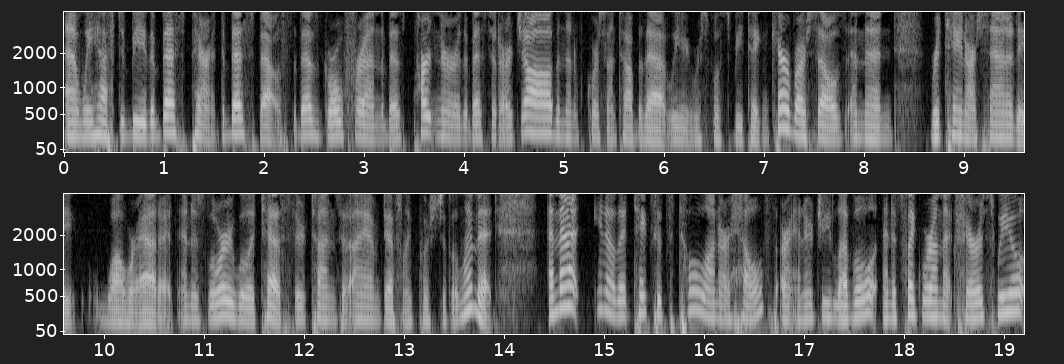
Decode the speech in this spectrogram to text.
and we have to be the best parent, the best spouse, the best girlfriend, the best partner, the best at our job, and then of course on top of that, we we're supposed to be taking care of ourselves and then retain our sanity while we're at it. And as Lori will attest yes, there are times that I am definitely pushed to the limit. And that, you know, that takes its toll on our health, our energy level. And it's like we're on that Ferris wheel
